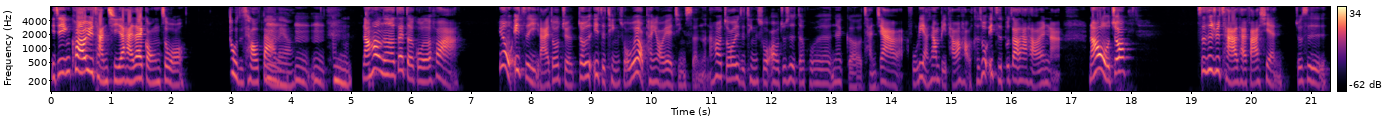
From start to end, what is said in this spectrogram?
已经快要预产期了还在工作，肚子超大那样。嗯嗯嗯。嗯嗯然后呢，在德国的话。因为我一直以来都觉得，就是一直听说，我有朋友也已经生了，然后就一直听说，哦，就是德国的那个产假福利好像比台湾好，可是我一直不知道它好在哪。然后我就这次去查才发现，就是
